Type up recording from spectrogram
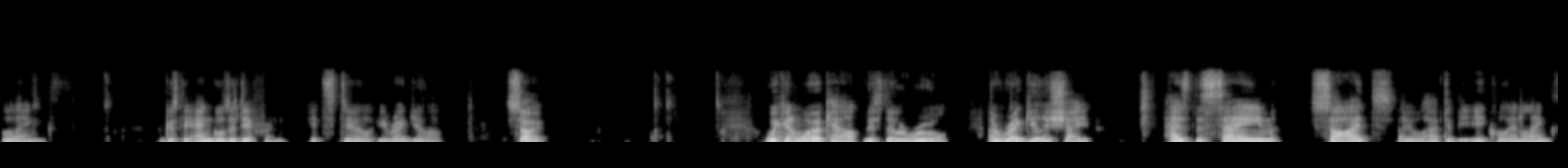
length. Because the angles are different, it's still irregular. So, we can work out this little rule. A regular shape has the same sides, they all have to be equal in length,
